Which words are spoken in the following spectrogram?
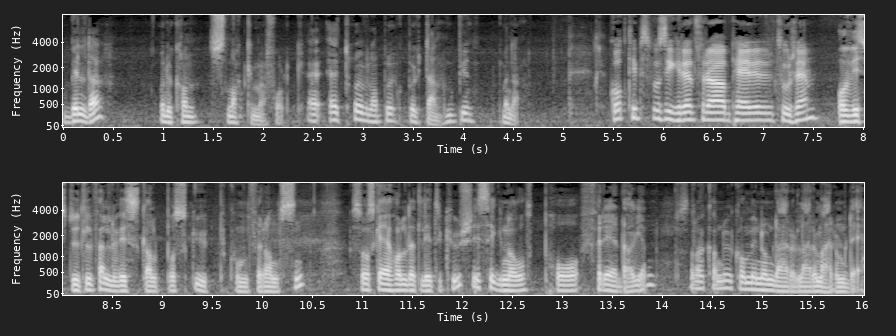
bilder, og du kan snakke med folk. Jeg, jeg tror jeg ville ha brukt den. Begynt med den. Godt tips på sikkerhet fra Per Torsheim. Og hvis du tilfeldigvis skal på Scoop-konferansen, så skal jeg holde et lite kurs i Signal på fredagen. Så da kan du komme innom der og lære mer om det.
